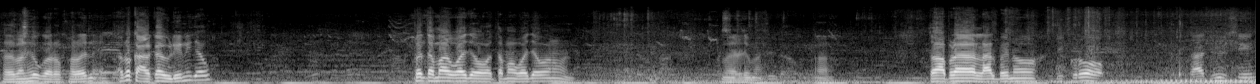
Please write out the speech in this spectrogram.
ફરવાનું શું કરો ફરવા નહીં? આપણે કાલકા વીડિયો નહીં જાવ? પણ તમારે હોય જવા તમારે હોય જવાનું હોય ને? મેરડીમાં. હા. તો આપણા લાલભાઈનો દીકરો રાજવીરસિંહ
